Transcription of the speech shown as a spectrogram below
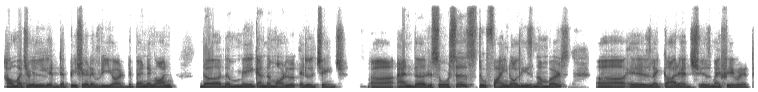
How much will it depreciate every year? Depending on the the make and the model it'll change uh, and the resources to find all these numbers uh, is like CarEdge is my favorite.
